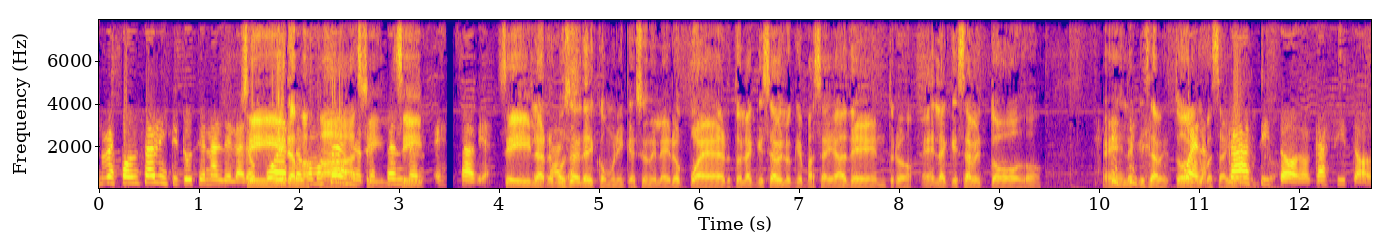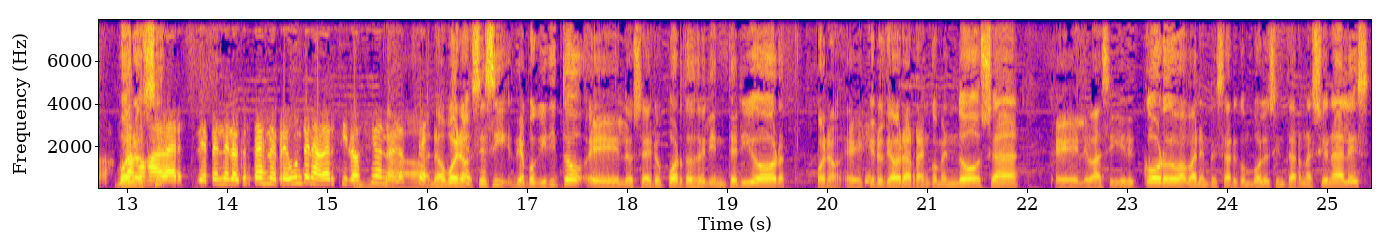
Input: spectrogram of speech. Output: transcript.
responsable institucional del Sí, aeropuerto, era más como ustedes fácil, me presenten, está bien. Sí, la responsable de comunicación del aeropuerto, la que sabe lo que pasa ahí adentro, eh, la que sabe todo, eh, la que sabe todo lo bueno, que pasa ahí casi adentro. todo, casi todo. Bueno, Vamos sí. a ver, depende de lo que ustedes me pregunten, a ver si lo sé o no, lo sé. No, bueno, sí, sí, de a poquitito eh, los aeropuertos del interior, bueno, eh, Sí. creo que ahora arrancó Mendoza, eh, le va a seguir Córdoba, van a empezar con vuelos internacionales.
